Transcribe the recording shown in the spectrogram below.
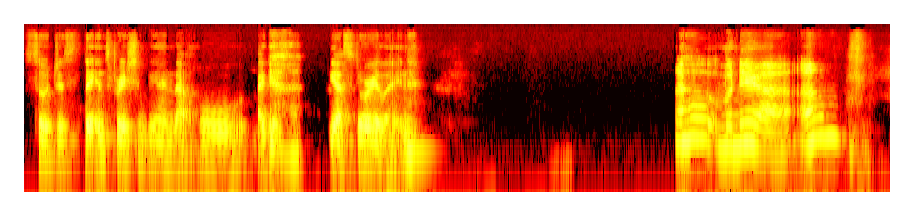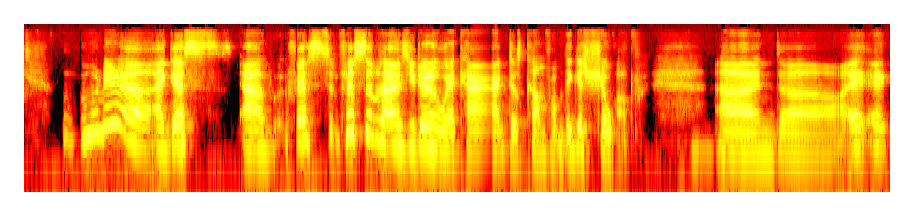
So just the inspiration behind that whole, I guess, yeah, storyline. Oh, Munira. Um, Munira, I guess. Uh, first, first sometimes you don't know where characters come from; they just show up, mm-hmm. and uh, I, I,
